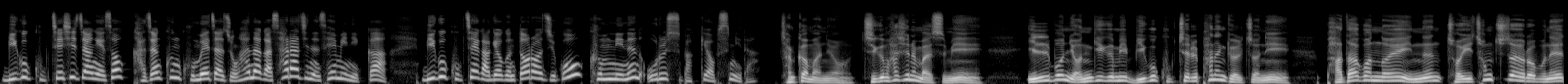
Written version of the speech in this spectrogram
미국 국채 시장에서 가장 큰 구매자 중 하나가 사라지는 셈이니까 미국 국채 가격은 떨어지고 금리는 오를 수밖에 없습니다. 잠깐만요. 지금 하시는 말씀이 일본 연기금이 미국 국채를 파는 결전이 바다 건너에 있는 저희 청취자 여러분의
